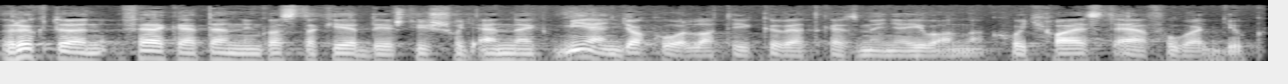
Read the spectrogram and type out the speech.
Rögtön fel kell tennünk azt a kérdést is, hogy ennek milyen gyakorlati következményei vannak, hogyha ezt elfogadjuk.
